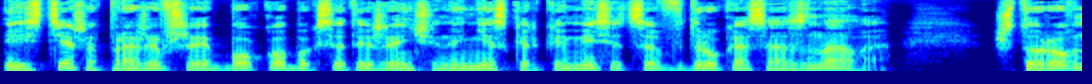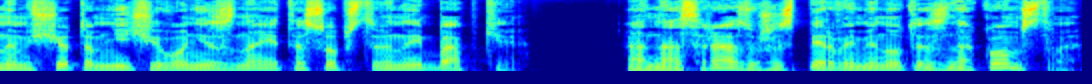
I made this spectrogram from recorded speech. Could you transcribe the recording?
И Стеша, прожившая бок о бок с этой женщиной несколько месяцев, вдруг осознала, что ровным счетом ничего не знает о собственной бабке. Она сразу же, с первой минуты знакомства,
